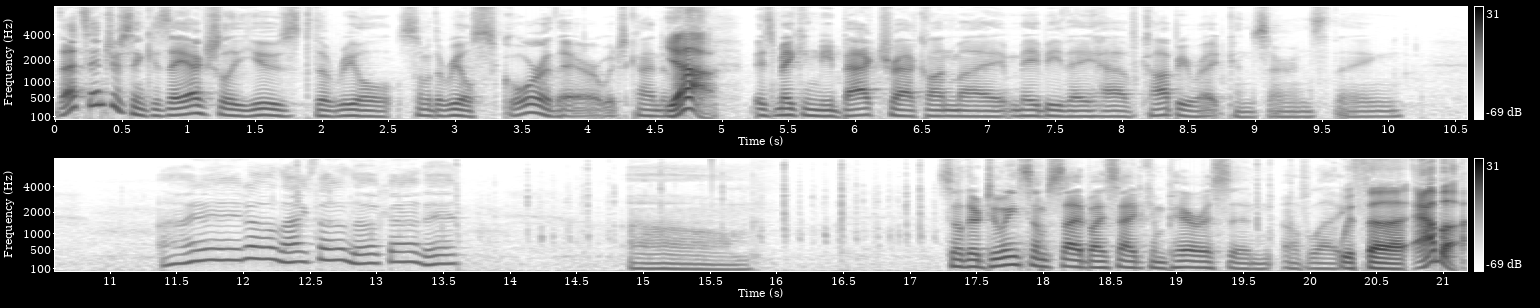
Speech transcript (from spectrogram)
That's interesting because they actually used the real some of the real score there, which kind of Yeah. Is making me backtrack on my maybe they have copyright concerns thing. I don't like the look of it. Um. So they're doing some side by side comparison of like. With uh, ABBA.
